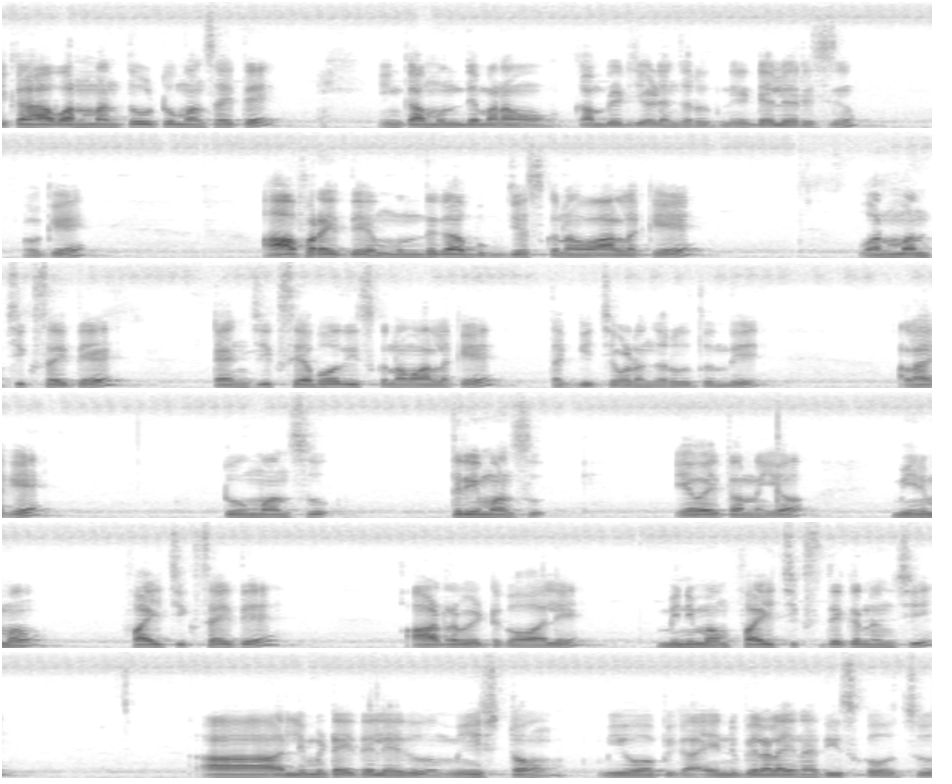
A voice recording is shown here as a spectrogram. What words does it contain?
ఇక వన్ మంత్ టూ మంత్స్ అయితే ఇంకా ముందే మనం కంప్లీట్ చేయడం జరుగుతుంది డెలివరీస్ ఓకే? ఆఫర్ అయితే ముందుగా బుక్ చేసుకున్న వాళ్ళకే వన్ మంత్ చిక్స్ అయితే టెన్ చిక్స్ అబోవ్ తీసుకున్న వాళ్ళకే తగ్గించి ఇవ్వడం జరుగుతుంది. అలాగే టూ మంత్స్ త్రీ మంత్స్ ఏవైతే ఉన్నాయో మినిమం ఫైవ్ చిక్స్ అయితే ఆర్డర్ పెట్టుకోవాలి. మినిమం ఫైవ్ చిక్స్ దగ్గర నుంచి లిమిట్ అయితే లేదు. మీ ఇష్టం మీ ఓపిక ఎన్ని పిల్లలైనా తీసుకోవచ్చు.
